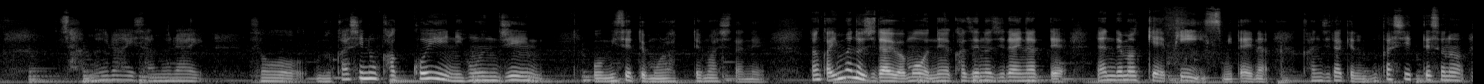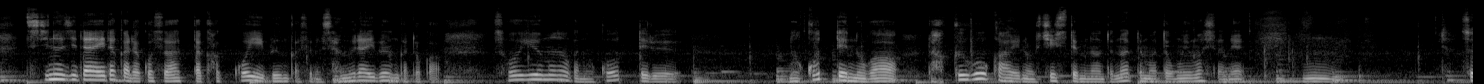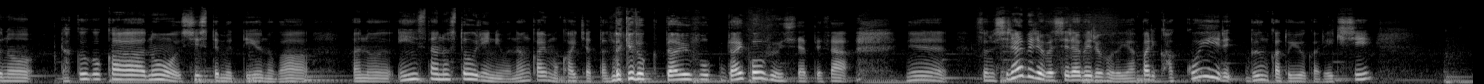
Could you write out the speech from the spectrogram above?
侍侍。そう昔のかっこいい日本人を見せてもらってましたね。なんか今の時代はもうね風の時代になって何でも OK ピースみたいな感じだけど昔ってその土の時代だからこそあったかっこいい文化その侍文化とかそういうものが残ってる残ってんのが落語界のシステムなんだなってまた思いましたね。うん、その落語家のシステムっていうのがあのインスタのストーリーには何回も書いちゃったんだけど 大大興奮しちゃってさ。ねその調べれば調べるほどやっぱりかっこいい文化というか歴史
